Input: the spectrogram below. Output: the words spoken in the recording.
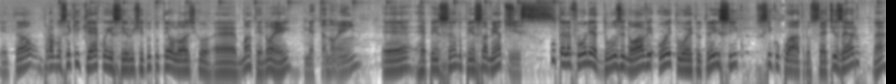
Então, para você que quer conhecer o Instituto Teológico é, Mantenoem, Metanoem, é Repensando Pensamentos. Isso. O telefone é 12988355470, né?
